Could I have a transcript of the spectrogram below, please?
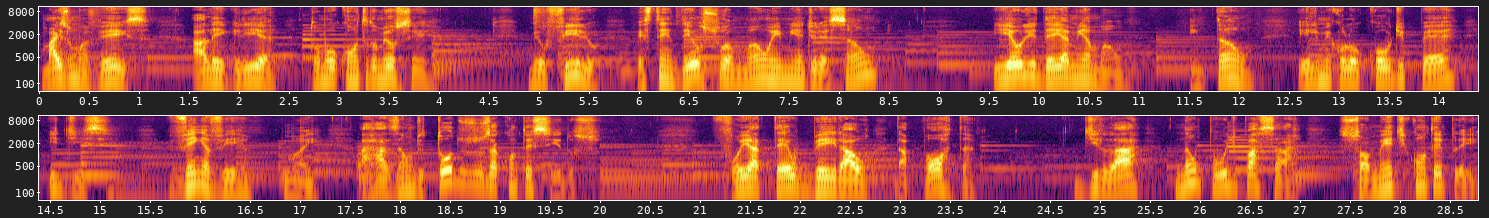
Mais uma vez, a alegria tomou conta do meu ser. Meu filho estendeu sua mão em minha direção e eu lhe dei a minha mão. Então ele me colocou de pé e disse: Venha ver, mãe a razão de todos os acontecidos. Foi até o beiral da porta, de lá não pude passar, somente contemplei.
